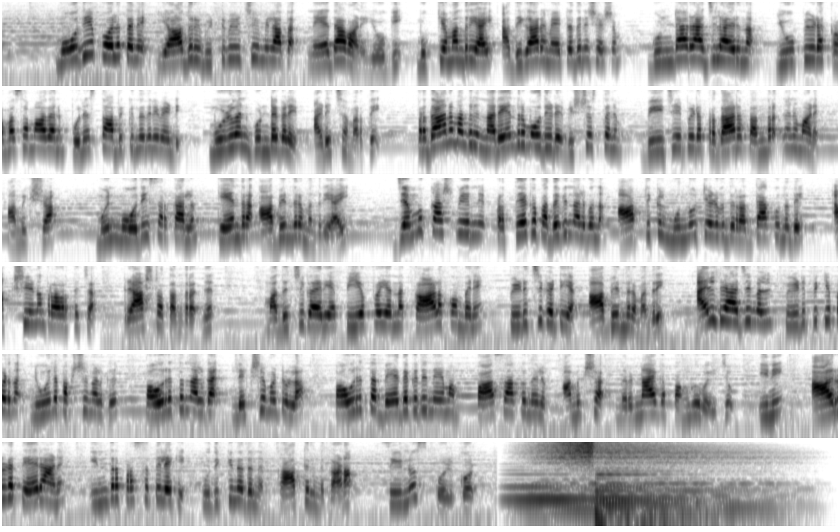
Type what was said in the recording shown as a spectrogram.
മോദിയെ പോലെ തന്നെ യാതൊരു വിട്ടുവീഴ്ചയുമില്ലാത്ത നേതാവാണ് യോഗി. മുഖ്യമന്ത്രിയായി അധികാരമേറ്റതിനു ശേഷം ഗുണ്ടാരാജിലായിരുന്ന യു പിയുടെ ക്രമസമാധാനം പുനഃസ്ഥാപിക്കുന്നതിന് വേണ്ടി മുഴുവൻ ഗുണ്ടകളെയും അടിച്ചമർത്തി. പ്രധാനമന്ത്രി നരേന്ദ്രമോദിയുടെ വിശ്വസ്തനും ബി ജെ പിയുടെ പ്രധാന തന്ത്രജ്ഞനുമാണ് അമിത്ഷാ മുൻ മോദി സർക്കാരിലും കേന്ദ്ര ആഭ്യന്തരമന്ത്രിയായി. ജമ്മു കാശ്മീരിന് പ്രത്യേക പദവി നൽകുന്ന ആർട്ടിക്കിൾ മുന്നൂറ്റി എഴുപത് റദ്ദാക്കുന്നതിൽ അക്ഷീണം പ്രവർത്തിച്ച രാഷ്ട്രതന്ത്രജ്ഞൻ. മതിച്ചുകയറിയ പി എഫ് ഐ എന്ന കാളക്കൊമ്പനെ പിടിച്ചുകെട്ടിയ ആഭ്യന്തരമന്ത്രി. അയൽ രാജ്യങ്ങളിൽ പീഡിപ്പിക്കപ്പെടുന്ന ന്യൂനപക്ഷങ്ങൾക്ക് പൗരത്വം നൽകാൻ ലക്ഷ്യമിട്ടുള്ള പൗരത്വ ഭേദഗതി നിയമം പാസാക്കുന്നതിലും അമിത്ഷാ നിർണായക പങ്കുവഹിച്ചു ഇനി ആരുടെ തേരാണ് ഇന്ദ്രപ്രസ്ഥത്തിലേക്ക് കുതിക്കുന്നതെന്ന് കാത്തിരുന്ന് കാണാം. സീ ന്യൂസ് കോഴിക്കോട്.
